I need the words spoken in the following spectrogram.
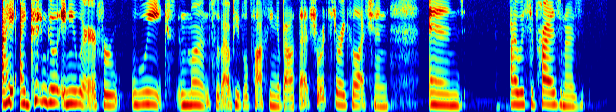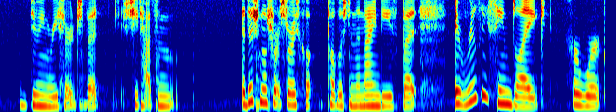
I, I couldn't go anywhere for weeks and months without people talking about that short story collection. And I was surprised when I was doing research that she'd had some additional short stories cl- published in the 90s, but it really seemed like her work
